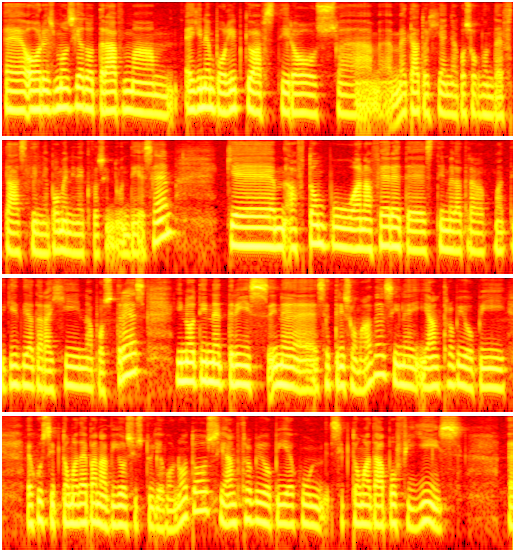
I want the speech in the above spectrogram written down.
Ε, ο ορισμός για το τραύμα έγινε πολύ πιο αυστηρός ε, μετά το 1987 στην επόμενη έκδοση του DSM και αυτό που αναφέρεται στην μετατραυματική διαταραχή από στρες είναι ότι είναι, τρεις, είναι σε τρεις ομάδες. Είναι οι άνθρωποι οι οποίοι έχουν συμπτώματα επαναβίωσης του γεγονότος, οι άνθρωποι οι οποίοι έχουν συμπτώματα αποφυγής ε,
